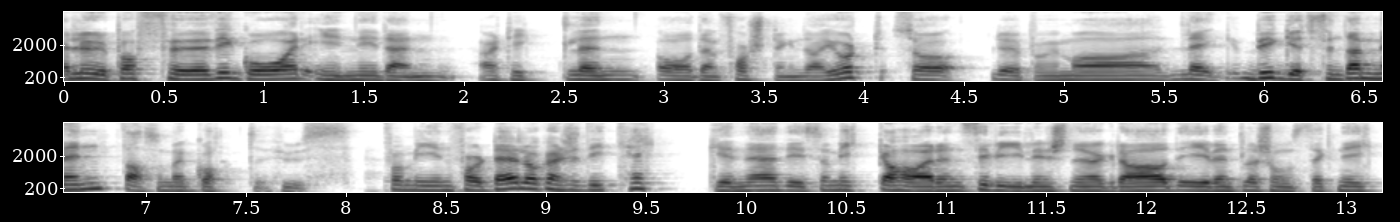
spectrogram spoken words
Jeg lurer på, Før vi går inn i den artikkelen og den forskningen du har gjort, så lurer jeg på om vi må legge, bygge et fundament da, som et godt hus. For min fordel, og kanskje de tekkene, de som ikke har en sivilingeniørgrad i ventilasjonsteknikk,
